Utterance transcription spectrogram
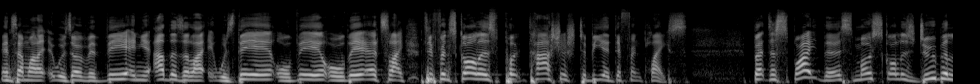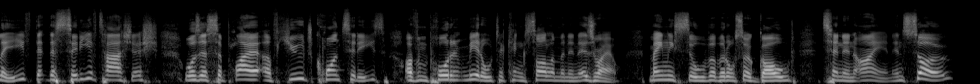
and some are like, it was over there, and yet others are like, it was there, or there, or there. It's like different scholars put Tarshish to be a different place. But despite this, most scholars do believe that the city of Tarshish was a supplier of huge quantities of important metal to King Solomon in Israel, mainly silver, but also gold, tin, and iron. And so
